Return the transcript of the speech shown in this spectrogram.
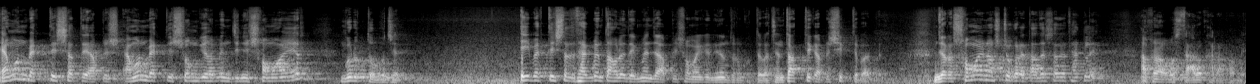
এমন ব্যক্তির সাথে আপনি এমন ব্যক্তির সঙ্গী হবেন যিনি সময়ের গুরুত্ব বোঝেন। এই ব্যক্তির সাথে থাকবেন, তাহলে দেখবেন যে আপনি সময়কে নিয়ন্ত্রণ করতে পারছেন, তার থেকে আপনি শিখতে পারবেন। যারা সময় নষ্ট করে তাদের সাথে থাকলে আপনার অবস্থা আরও খারাপ হবে।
